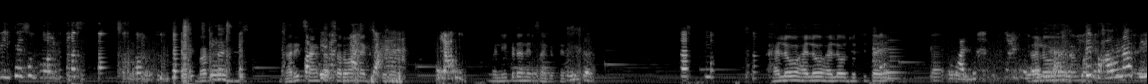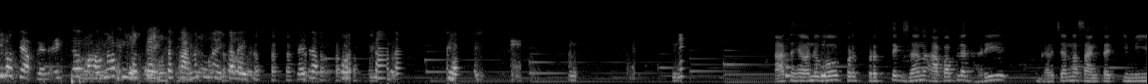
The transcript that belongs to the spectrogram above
इथे असं बोलत असतं, असं बोलत बरं असतं. तर घरी सांगतात सर्वांना एक्सपिरियन्स पण इकडे नाही सांगते हॅलो हॅलो हॅलो ज्योतिताई. हॅलो ते भावना फील होते आपल्याला. एक तर भावना फील होते एक तर कानातून ऐकायला येतं. नाहीतर आता हे अनुभव प्र- प्रत्येक जण आपापल्या घरी घरच्यांना सांगतायत की मी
